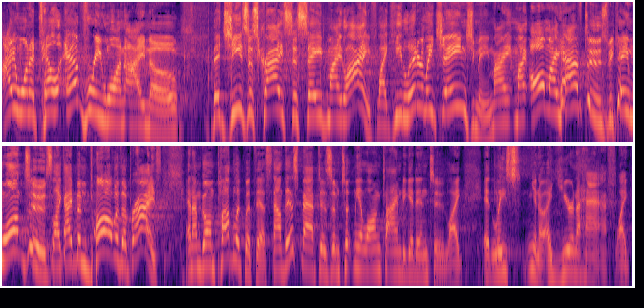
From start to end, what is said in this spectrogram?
I want to tell everyone I know that Jesus Christ has saved my life. Like he literally changed me. My, my, all my have tos became want tos. Like I've been bought with a price. And I'm going public with this. Now, this baptism took me a long time to get into, like at least, you know, a year and a half. Like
